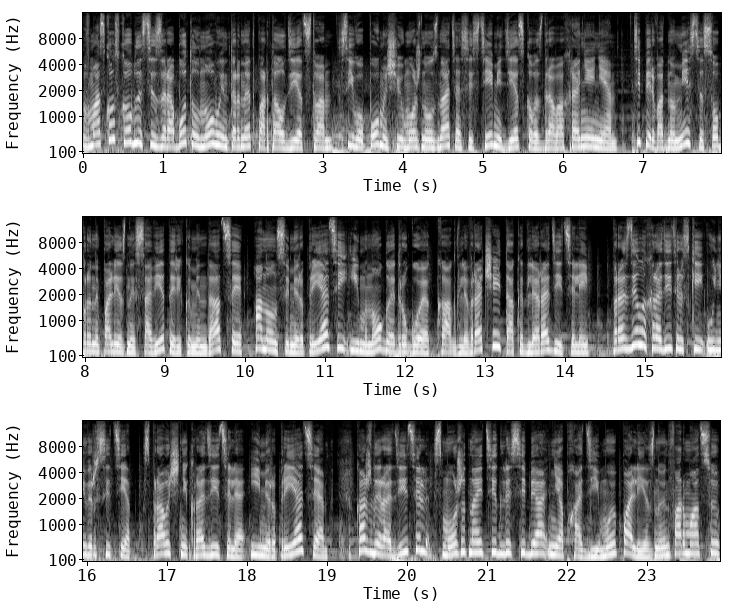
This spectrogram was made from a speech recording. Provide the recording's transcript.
В Московской области заработал новый интернет-портал детства. С его помощью можно узнать о системе детского здравоохранения. Теперь в одном месте собраны полезные советы, рекомендации, анонсы мероприятий и многое другое, как для врачей, так и для родителей. В разделах «Родительский университет», «Справочник родителя» и «Мероприятия» каждый родитель сможет найти для себя необходимую полезную информацию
